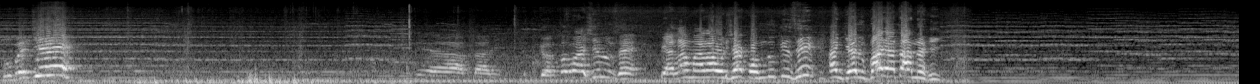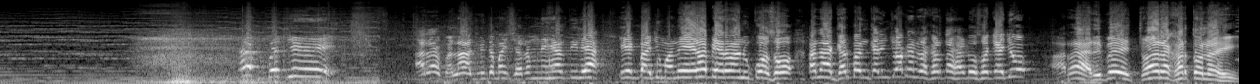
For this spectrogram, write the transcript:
ઘર છે. પેલા મારા ઓળશા કોમ દુખી છે અને ઘેર ઊભા રહેતા નહીં. અરે ભલા આદમી તમારી શરમ નહીં આવતી લ્યા એક બાજુ મને એડા પહેરવાનું કહો છો અને આ ઘર બંધ કરીને ચોકન રખડતા હેડો છો કેજો અરે હરીભાઈ ચો રખડતો નહીં.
